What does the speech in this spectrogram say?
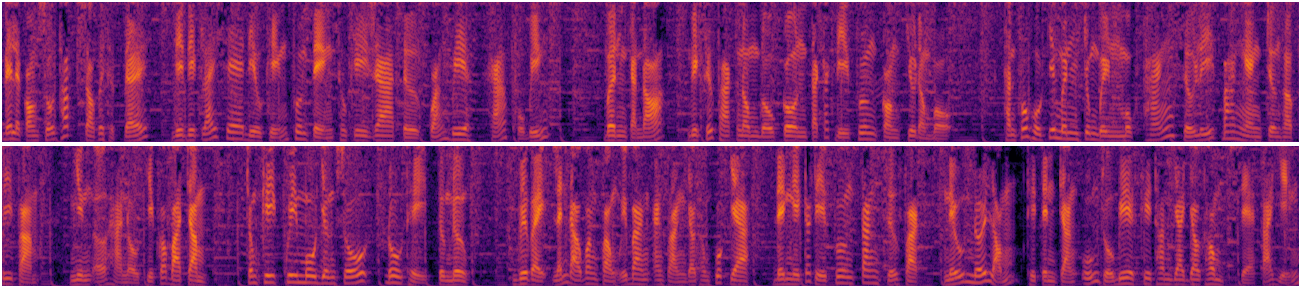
đây là con số thấp so với thực tế vì việc lái xe điều khiển phương tiện sau khi ra từ quán bia khá phổ biến. Bên cạnh đó, việc xử phạt nồng độ cồn tại các địa phương còn chưa đồng bộ. Thành phố Hồ Chí Minh trung bình một tháng xử lý 3.000 trường hợp vi phạm, nhưng ở Hà Nội chỉ có 300, trong khi quy mô dân số đô thị tương đương. Vì vậy, lãnh đạo Văn phòng Ủy ban An toàn Giao thông Quốc gia đề nghị các địa phương tăng xử phạt nếu nới lỏng thì tình trạng uống rượu bia khi tham gia giao thông sẽ tái diễn.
